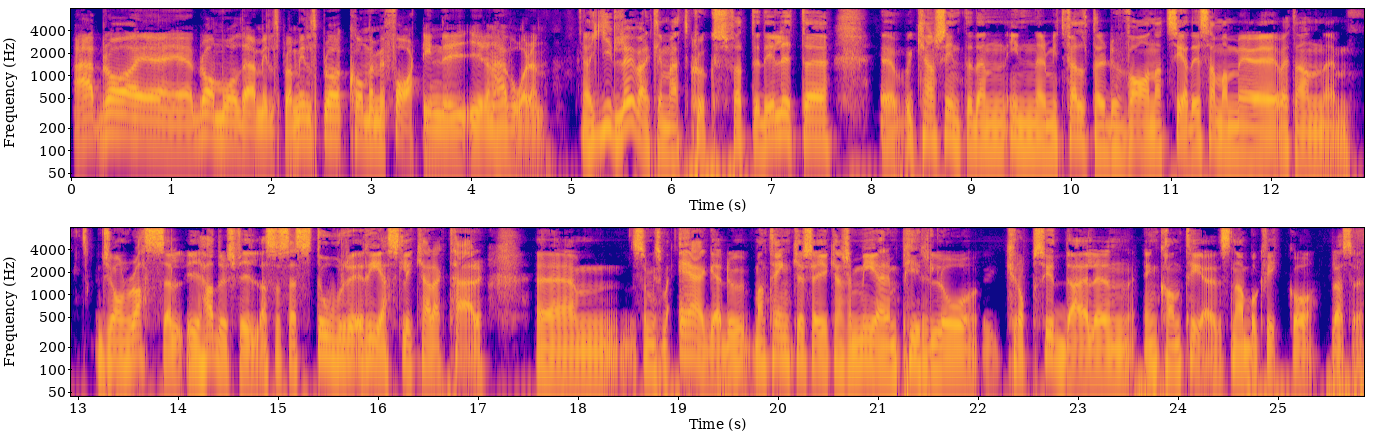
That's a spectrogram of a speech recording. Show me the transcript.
Ja, bra, eh, bra mål där, Middlesbrough. Middlesbrough kommer med fart in i, i den här våren. Jag gillar ju verkligen Matt Crooks, för att det är lite, eh, kanske inte den innermittfältare du är van att se. Det är samma med, vad heter han, eh, John Russell i Huddersfield. Alltså så stor, reslig karaktär eh, som liksom äger. Du, man tänker sig kanske mer en Pirlo-kroppshydda eller en, en Kanté. Snabb och kvick och löser det.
